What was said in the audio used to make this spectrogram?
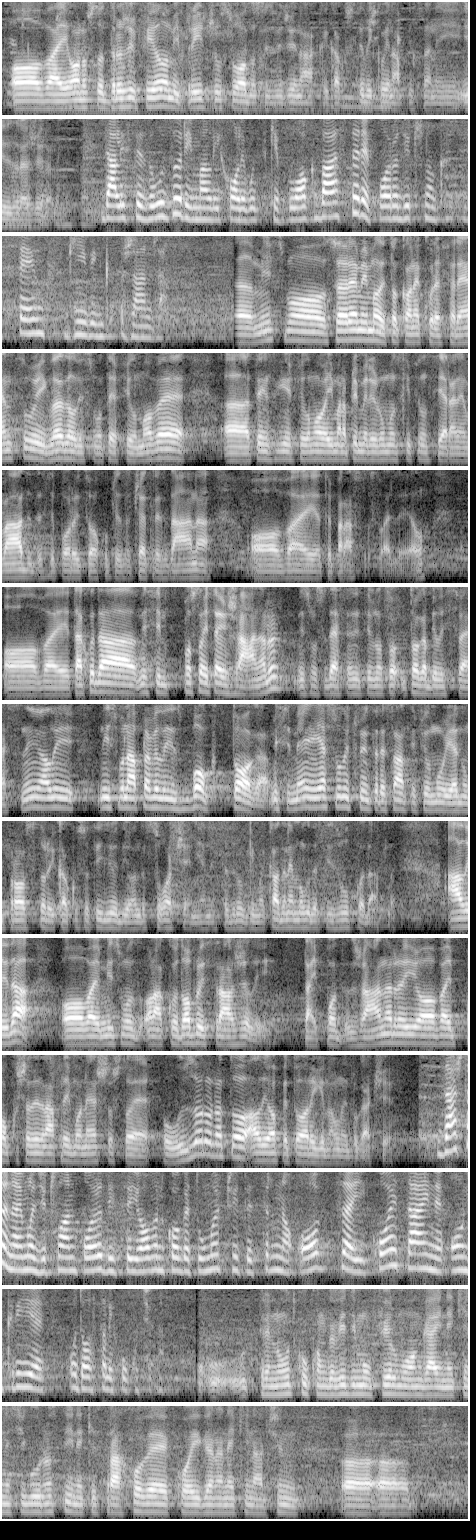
Ovaj, ono što drži film i priču su odnosi između inaka i kako su ti likovi napisani i izrežirani. Da li ste za uzor imali hollywoodske blockbustere porodičnog Thanksgiving žanra? E, mi smo sve vreme imali to kao neku referencu i gledali smo te filmove. Uh, Thanksgiving filmove ima, na primjer, i rumunski film Sierra Nevada, gde se porodica okuplja za 40 dana. Ovaj, to je parastos, valjda, jel? Ovaj, tako da, mislim, postoji taj žanar, mi smo se definitivno to, toga bili svesni, ali nismo napravili zbog toga. Mislim, meni jesu lično interesantni film u jednom prostoru i kako su ti ljudi onda suočeni jedni sa drugima, kao da ne mogu da se izvuku odatle. Ali da, ovaj, mi smo onako dobro istražili taj podžanar i ovaj, pokušali da napravimo nešto što je po uzoru na to, ali opet originalno i drugačije. Zašto je najmlađi član porodice Jovan koga tumačite crna ovca i koje tajne on krije od ostalih ukućena? U trenutku u kom ga vidimo u filmu, on gaji neke nesigurnosti i neke strahove koji ga na neki način uh, uh,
